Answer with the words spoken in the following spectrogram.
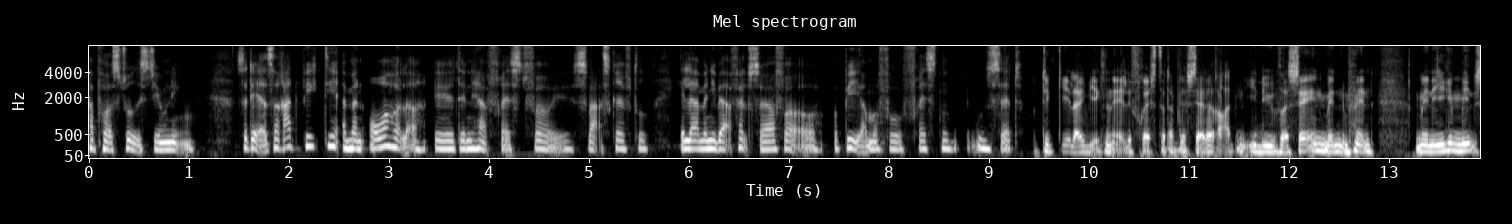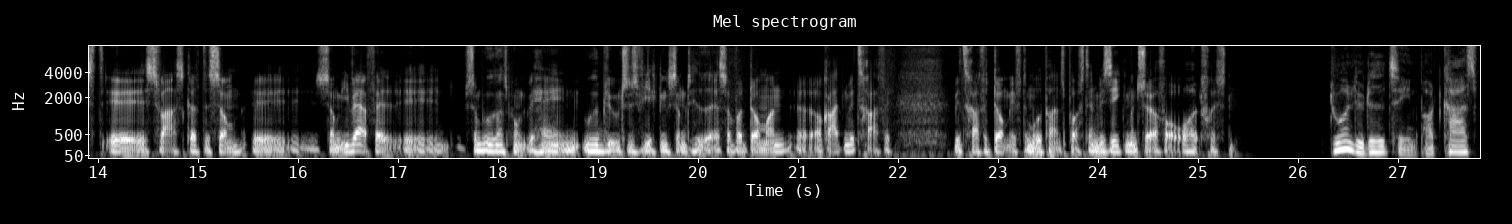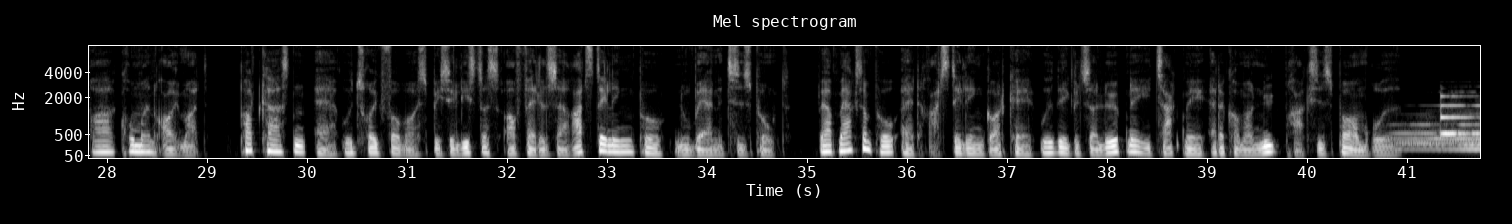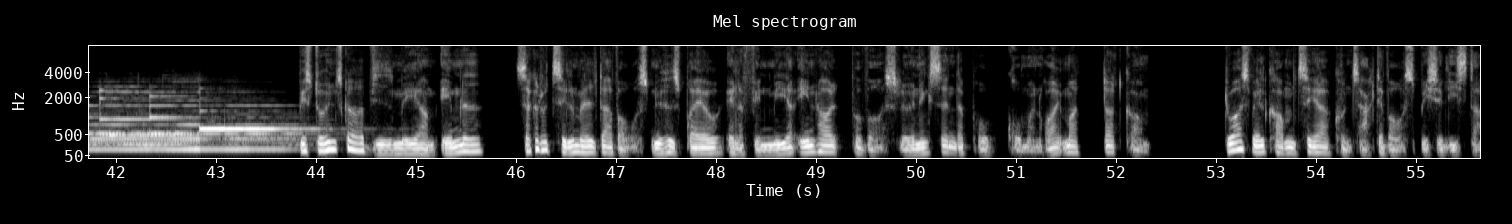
har påstået i stævningen. Så det er altså ret vigtigt, at man overholder øh, den her frist for øh, svarskriftet, eller at man i hvert fald sørger for at, at bede om at få fristen udsat. Det gælder i virkeligheden alle frister, der bliver sat i retten i løbet af sagen, men, men, men ikke mindst øh, svarskriftet, som, øh, som i hvert fald øh, som udgangspunkt vil have en udblivelsesvirkning, som det hedder, altså hvor dommeren øh, og retten vil træffe, vil træffe dom efter modpartens påstand, hvis ikke man sørger for at overholde fristen. Du har lyttet til en podcast fra Krummeren Rømert. Podcasten er udtryk for vores specialisters opfattelse af retsstillingen på nuværende tidspunkt. Vær opmærksom på, at retsstillingen godt kan udvikle sig løbende i takt med, at der kommer ny praksis på området. Hvis du ønsker at vide mere om emnet, så kan du tilmelde dig vores nyhedsbreve eller finde mere indhold på vores lønningscenter på grummanrøgmer.com. Du er også velkommen til at kontakte vores specialister.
